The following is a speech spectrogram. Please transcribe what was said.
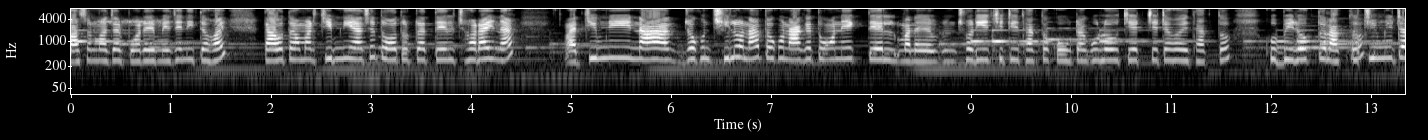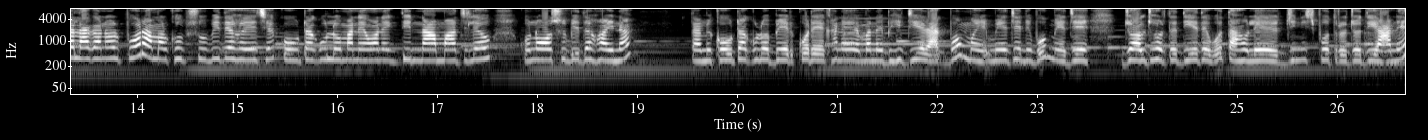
বাসন মাজার পরে মেজে নিতে হয়। তাও তো আমার চিমনি আছে, তো অতটা তেল ছড়াই না। আর চিমনি না, যখন ছিল না, তখন আগে তো অনেক তেল মানে ছড়িয়ে ছিটিয়ে থাকতো, কৌটাগুলোও চেটচেটে হয়ে থাকতো, খুব বিরক্ত লাগতো। চিমনিটা লাগানোর পর আমার খুব সুবিধে হয়েছে, কৌটাগুলো মানে অনেক দিন না মাজলেও কোনো অসুবিধে হয় না। তা আমি কৌটাগুলো বের করে এখানে মানে ভিজিয়ে রাখব মেজে নিব, মেজে জল ঝরতে দিয়ে দেবো, তাহলে জিনিসপত্র যদি আনে,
